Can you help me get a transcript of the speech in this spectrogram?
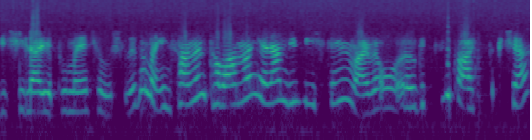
bir şeyler yapılmaya çalışılıyordu ama insanların tabandan gelen bir, bir istemi var ve o örgütlülük arttıkça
